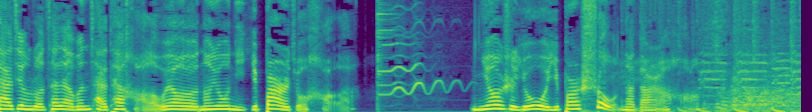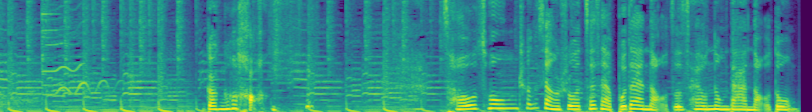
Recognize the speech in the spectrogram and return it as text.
大静说，彩彩文采太好了，我要能有你一半就好了。你要是有我一半瘦，那当然好，刚刚好。曹冲称象说：“彩彩不带脑子才有那么大脑洞，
